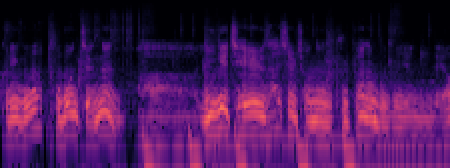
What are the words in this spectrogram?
그리고 두 번째는 아 이게 제일 사실 저는 불편한 부분이었는데요.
